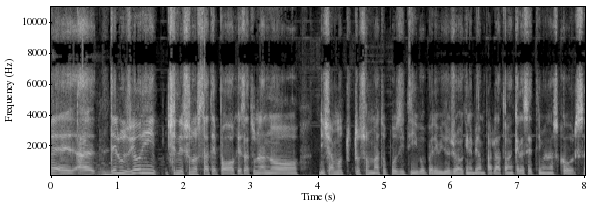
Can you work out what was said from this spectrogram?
Beh, uh, delusioni ce ne sono state poche, è stato un anno diciamo tutto sommato positivo per i videogiochi, ne abbiamo parlato anche la settimana scorsa,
